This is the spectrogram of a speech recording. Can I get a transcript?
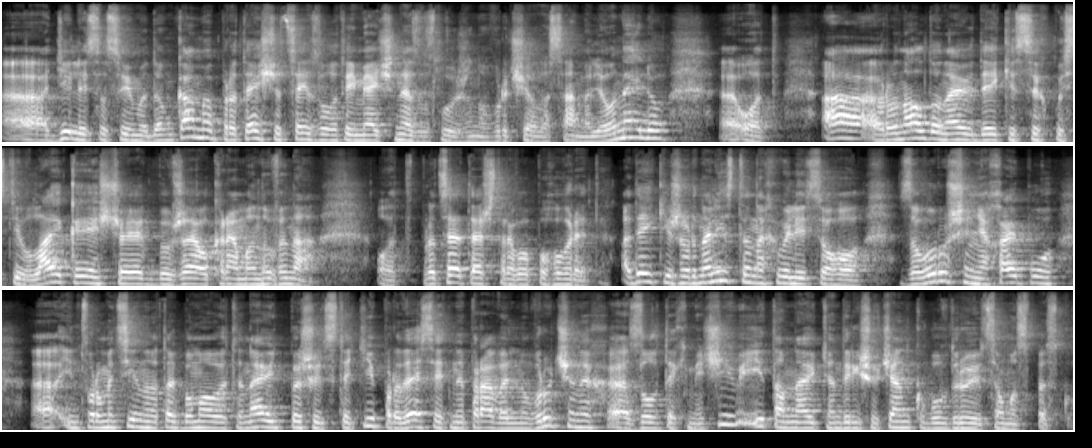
е, діляться своїми думками про те, що цей золотий м'яч незаслужено вручили саме Ліонелю. Е, от. А Роналдо навіть деякі з цих постів лайкає, що якби вже окрема новина. От про це теж треба поговорити. А деякі журналісти на хвилі цього заворушення, хайпу е, інформаційного, так би мовити, навіть пишуть статті про 10 неправильно вручених е, золотих м'ячів, і там навіть Андрій Шевченко був другий в цьому списку.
